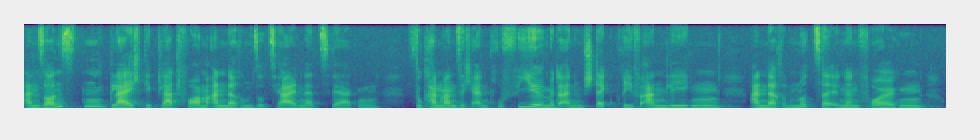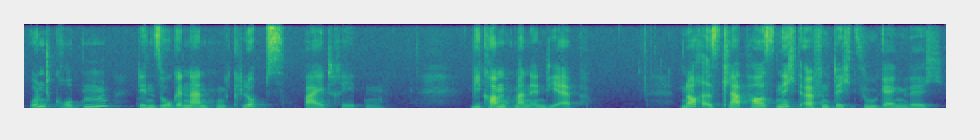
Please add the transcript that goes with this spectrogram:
Ansonsten gleicht die Plattform anderen sozialen Netzwerken. So kann man sich ein Profil mit einem Steckbrief anlegen, anderen Nutzerinnen folgen und Gruppen, den sogenannten Clubs, beitreten. Wie kommt man in die App? Noch ist Clubhouse nicht öffentlich zugänglich.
